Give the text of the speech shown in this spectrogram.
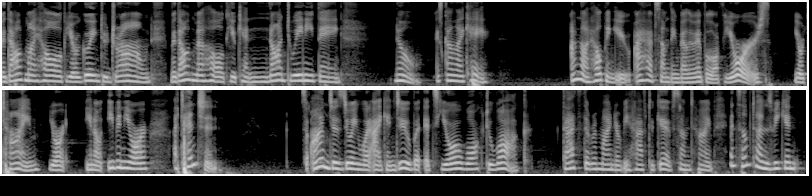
Without my help, you're going to drown. Without my help, you cannot do anything. No, it's kind of like, hey, I'm not helping you. I have something valuable of yours, your time, your, you know, even your attention. So I'm just doing what I can do, but it's your walk to walk. That's the reminder we have to give sometime. And sometimes we can,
